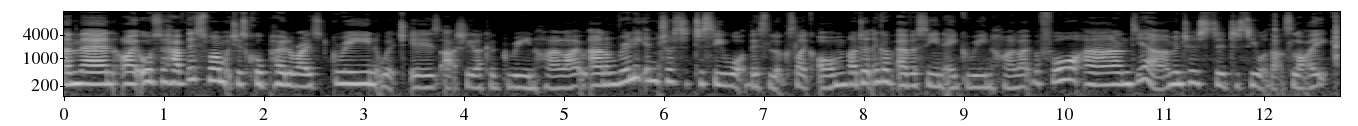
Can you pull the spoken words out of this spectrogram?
And then I also have this one which is called Polarized Green which is actually like a green highlight and I'm really interested to see what this looks like on. I don't think I've ever seen a green highlight before and yeah I'm interested to see what that's like.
